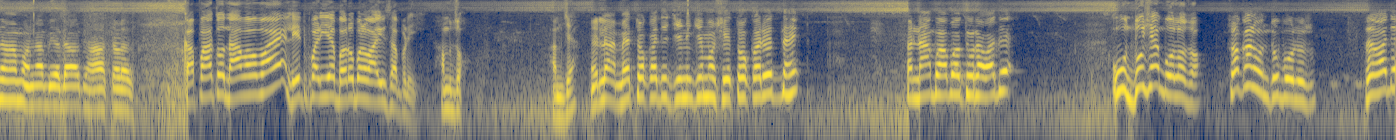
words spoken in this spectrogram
ના? મને બે દાવ હા ચડે કપા તો ના વાવવાય લેટ પડીએ બરોબર વાયુ છે સમજો. સમજ્યા? એટલે અમે તો કદી જિંદગીમાં શેતો કર્યો જ નહીં. ના બાબા તું રવા દે. ઊંધું છે બોલો છો? ચોકણ ઊંધું બોલું છું? રવા દે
